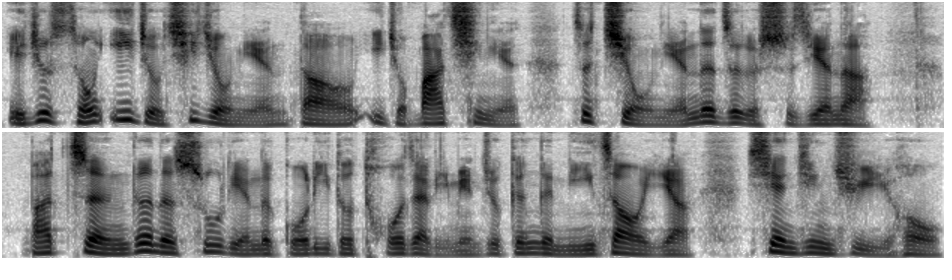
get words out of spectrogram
也就是从一九七九年到一九八七年这九年的这个时间呢。把整个的苏联的国力都拖在里面，就跟个泥沼一样陷进去以后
